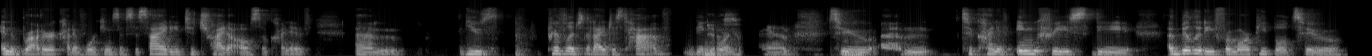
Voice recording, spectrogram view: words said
and the broader kind of workings of society to try to also kind of um, use privilege that I just have being yes. born who I am to mm-hmm. um, to kind of increase the ability for more people to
